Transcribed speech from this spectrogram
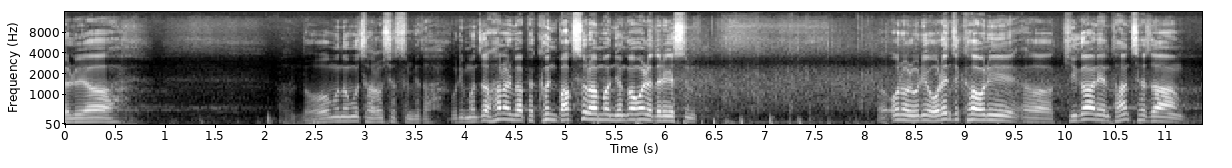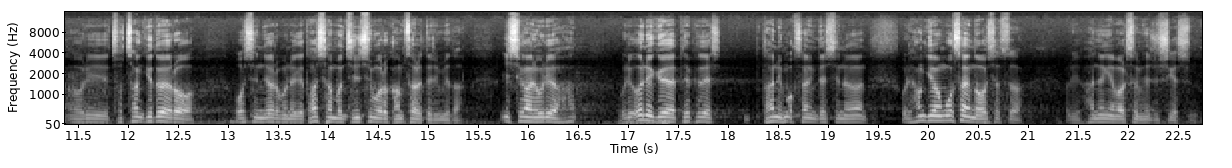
할렐루야. 너무너무 잘 오셨습니다. 우리 먼저 하나님 앞에 큰 박수로 한번 영광 올려드리겠습니다. 어, 오늘 우리 오렌지 카운티 어, 기간인 단체장 우리 조찬 기도회로 오신 여러분에게 다시 한번 진심으로 감사를 드립니다. 이 시간 우리 하- 우리 은혜교회 대표 담임 목사님 되시는 우리 한기영 목사님 나오셔서 우리 환영의 말씀 해 주시겠습니다.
